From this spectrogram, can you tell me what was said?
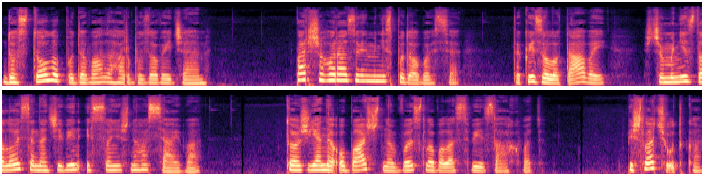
до столу подавали гарбузовий джем. Першого разу він мені сподобався такий золотавий, що мені здалося, наче він із сонячного сяйва. Тож я необачно висловила свій захват. Пішла чутка,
